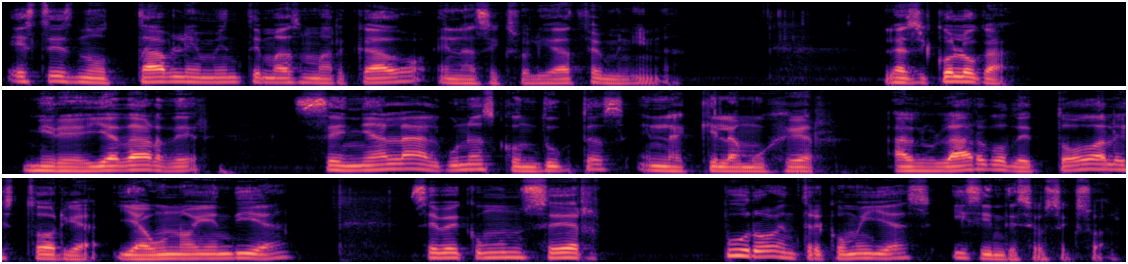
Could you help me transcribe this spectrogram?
este es notablemente más marcado en la sexualidad femenina. La psicóloga Mireia Darder señala algunas conductas en las que la mujer, a lo largo de toda la historia y aún hoy en día, se ve como un ser puro, entre comillas, y sin deseo sexual,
